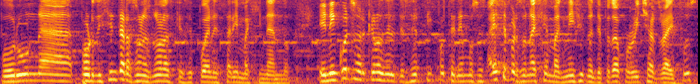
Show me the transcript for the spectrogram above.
Por una. Por distintas razones, no las que se pueden estar imaginando. En encuentros cercanos del tercer tipo tenemos a este personaje magnífico interpretado por Richard Dreyfuss,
